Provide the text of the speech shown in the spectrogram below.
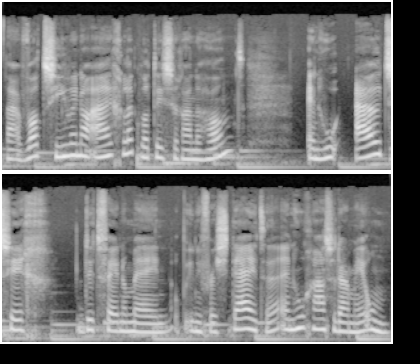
nou, wat zien we nou eigenlijk? Wat is er aan de hand? En hoe uit zich dit fenomeen op universiteiten en hoe gaan ze daarmee om?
